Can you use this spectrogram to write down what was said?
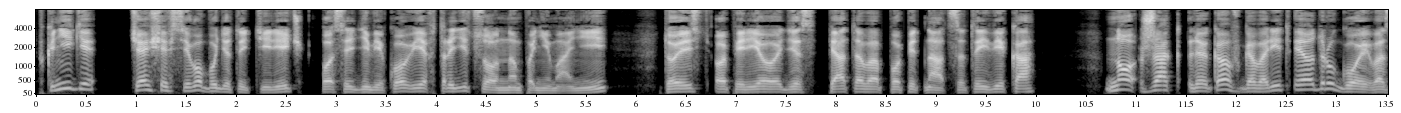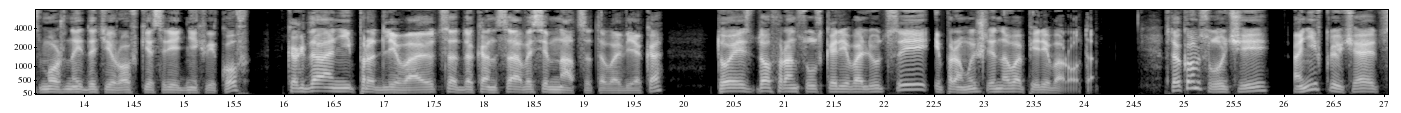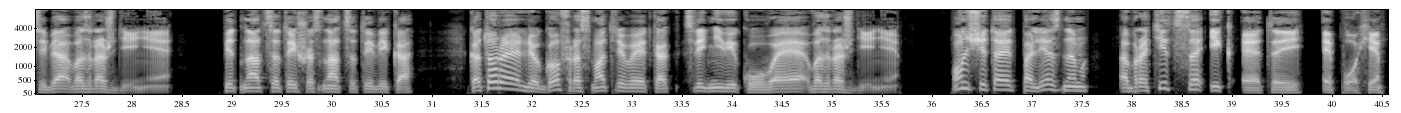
В книге чаще всего будет идти речь о средневековье в традиционном понимании, то есть о периоде с V по XV века, но Жак Легов говорит и о другой возможной датировке средних веков, когда они продлеваются до конца XVIII века, то есть до французской революции и промышленного переворота. В таком случае они включают в себя Возрождение, XV-XVI века, которое Легов рассматривает как средневековое Возрождение. Он считает полезным обратиться и к этой эпохе.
